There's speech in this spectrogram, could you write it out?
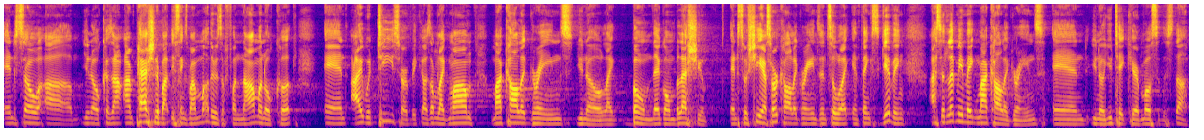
And so, um, you know, because I'm passionate about these things. My mother is a phenomenal cook, and I would tease her because I'm like, Mom, my collard greens, you know, like, boom, they're going to bless you. And so she has her collard greens. And so, like, in Thanksgiving, I said, let me make my collard greens, and, you know, you take care of most of the stuff.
